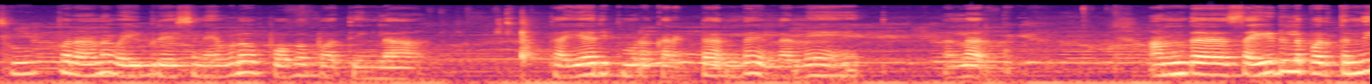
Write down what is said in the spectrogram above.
சூப்பரான வைப்ரேஷன் எவ்வளோ புகை பார்த்தீங்களா? தயாரிப்பு முறை கரெக்டாக இருந்தால் எல்லாமே நல்லாயிருக்கும். அந்த சைடில் பருத்துனது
